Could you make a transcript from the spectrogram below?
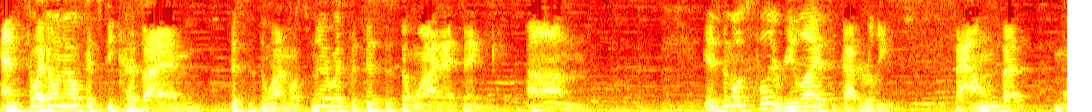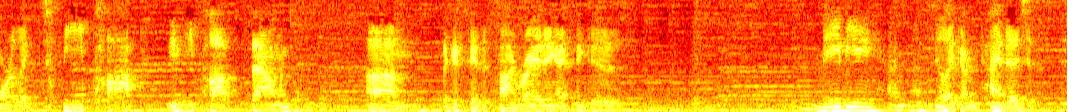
And so I don't know if it's because I'm this is the one I'm most familiar with, but this is the one I think um, is the most fully realized at that early sound, that more like twee pop, indie pop sound. Um, like I say, the songwriting I think is maybe I, I feel like I'm kind of just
